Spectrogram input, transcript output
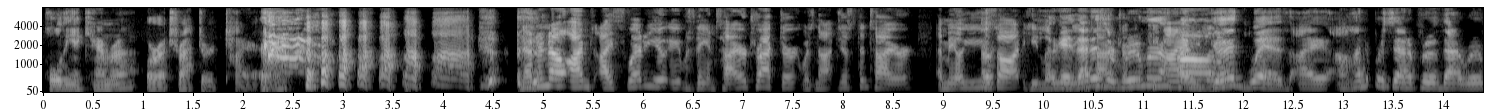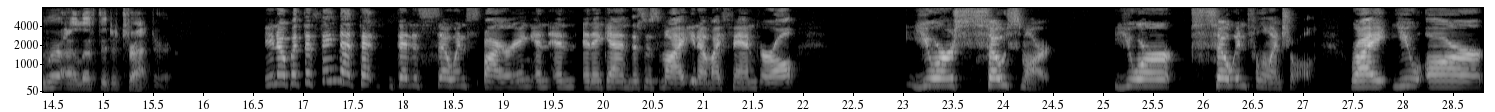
holding a camera or a tractor tire? No, no, no. I'm. I swear to you, it was the entire tractor. It was not just the tire. Amelia, you Okay. saw it. He lifted Okay, the that is a tra- rumor He- I am Oh. good with. I 100% approve that rumor. I lifted a tractor. You know, but the thing that that that is so inspiring, and and and again, this is my you know my fangirl. You're so smart. You're so influential, right? You are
